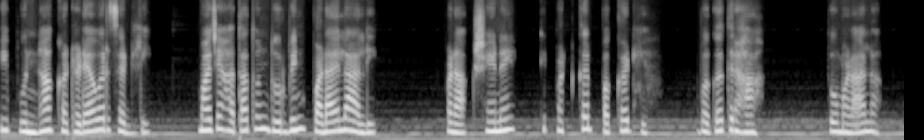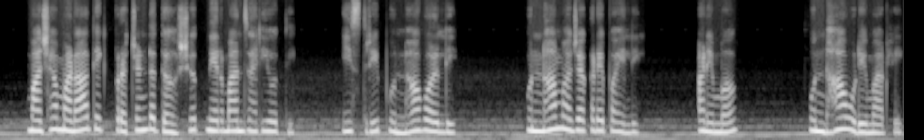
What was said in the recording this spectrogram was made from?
ती पुन्हा कठड्यावर चढली. माझ्या हातातून दुर्बीण पडायला आली. पण अक्षयने ती पटकन पकडली. बघत राहा तो म्हणाला. माझ्या मनात एक प्रचंड दहशत निर्माण झाली होती. ही स्त्री पुन्हा वळली. पुन्हा माझ्याकडे पाहिली. आणि मग पुन्हा उडी मारली.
